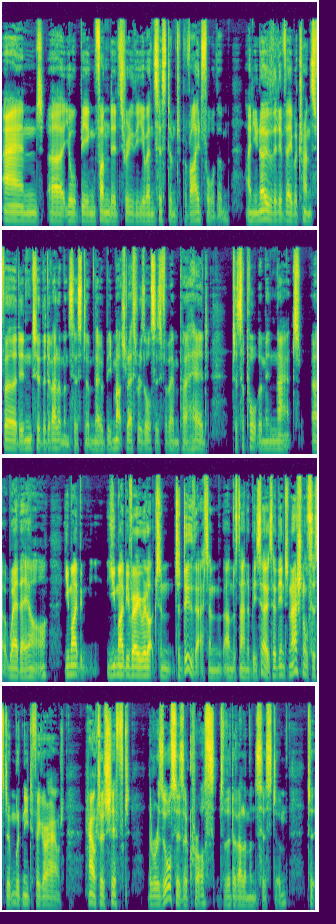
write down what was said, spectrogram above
and uh, you're being funded through the UN system to provide for them. And you know that if they were transferred into the development system, there would be much less resources for them per head to support them in that uh, where they are. You might be you might be very reluctant to do that, and understandably so. So the international system would need to figure out how to shift the resources across to the development system to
